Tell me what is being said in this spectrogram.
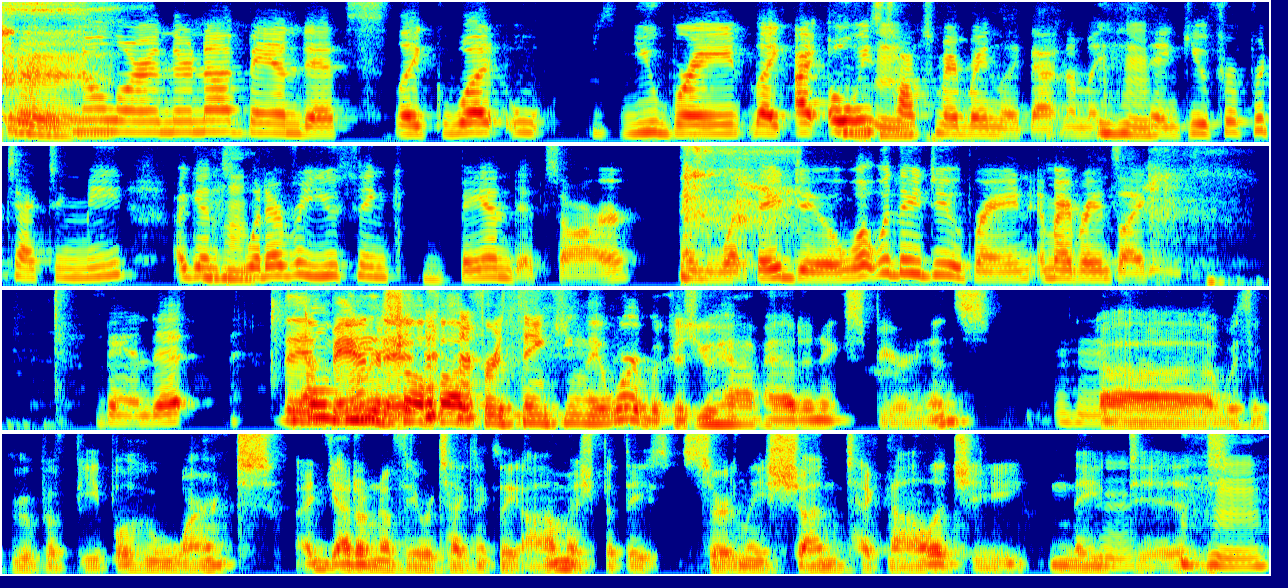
And I was like, no, Lauren, they're not bandits. Like what you brain, like I always Mhm. talk to my brain like that. And I'm like, Mhm. thank you for protecting me against Mhm. whatever you think bandits are and what they do. What would they do, brain? And my brain's like, bandit. They Don't beat yourself up for thinking they were because you have had an experience Mhm. uh, with a group of people who weren't, I, I don't know if they were technically Amish, but they certainly shunned technology. And they Mhm. did, Mhm.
